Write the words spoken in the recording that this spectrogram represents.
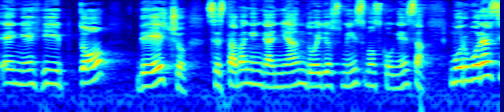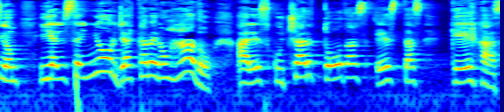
en Egipto. De hecho, se estaban engañando ellos mismos con esa murmuración y el Señor ya estaba enojado al escuchar todas estas quejas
